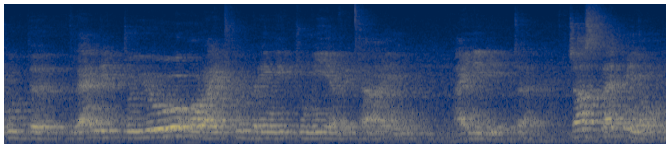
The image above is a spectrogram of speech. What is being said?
could uh, lend it to you or I could bring it to me every time I need it. Just let me know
